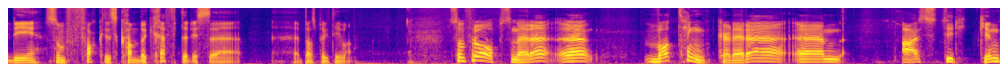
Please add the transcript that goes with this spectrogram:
de som faktisk kan bekrefte disse eh, perspektivene. Så for å oppsummere, eh, hva tenker dere eh, er styrken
